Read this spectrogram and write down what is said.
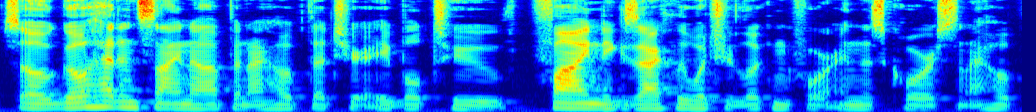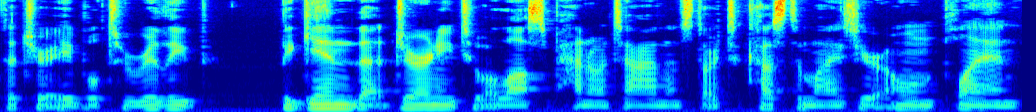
So go ahead and sign up, and I hope that you're able to find exactly what you're looking for in this course, and I hope that you're able to really begin that journey to Allah subhanahu wa ta'ala and start to customize your own plan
